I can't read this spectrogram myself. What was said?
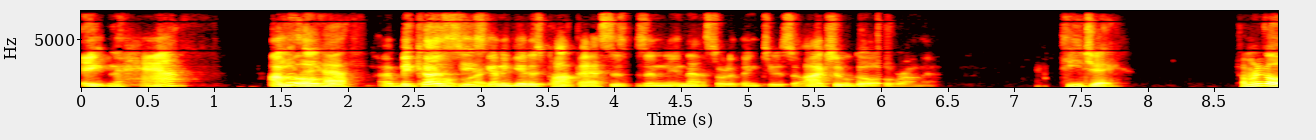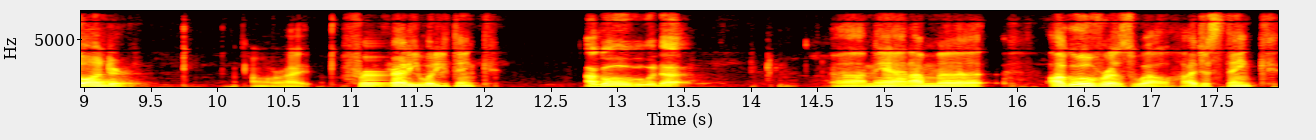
eight and a half. I'll Eight go over half. uh, because All he's right. going to get his pop passes and, and that sort of thing too. So I actually will go over on that. TJ. I'm gonna go under. All right. Freddie, what do you think? I'll go over with that. Uh man, I'm uh I'll go over as well. I just think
